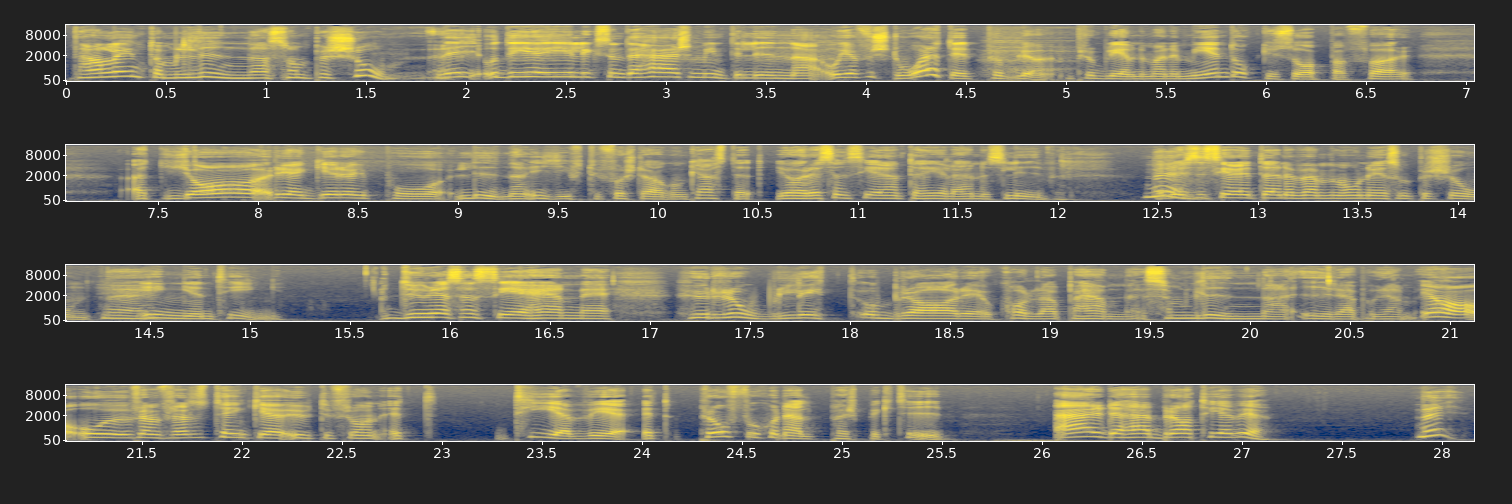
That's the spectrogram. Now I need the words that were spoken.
Det handlar inte om Lina som person. Nej, och det är liksom det här som inte Lina, och jag förstår att det är ett problem, problem när man är med i en dokusåpa för att jag reagerar ju på Lina i Gift vid första ögonkastet. Jag recenserar inte hela hennes liv. Nej. Jag recenserar inte henne vem hon är som person. Nej. Ingenting. Du recenserar henne, hur roligt och bra det är att kolla på henne som Lina i det här programmet. Ja, och framförallt så tänker jag utifrån ett TV, ett professionellt perspektiv. Är det här bra TV? Nej.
